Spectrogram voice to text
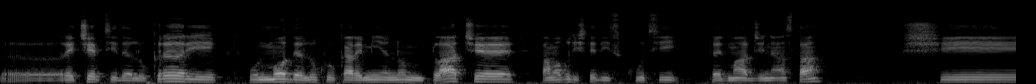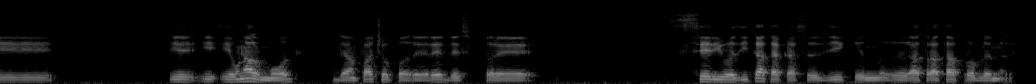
uh, recepții de lucrări, un mod de lucru care mie nu-mi place. Am avut niște discuții pe marginea asta și e, e, e un alt mod de a-mi face o părere despre seriozitatea, ca să zic, în a trata problemele.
